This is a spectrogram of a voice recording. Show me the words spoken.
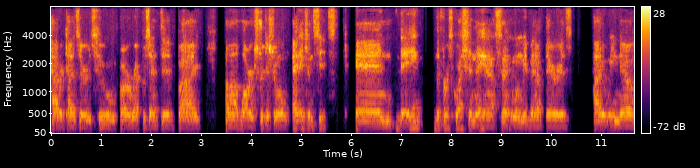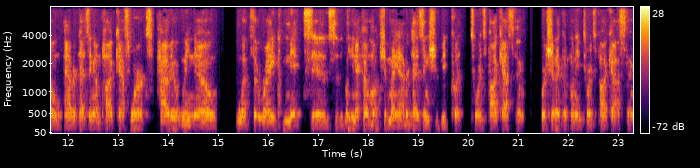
advertisers who are represented by uh, large traditional ad agencies. And they the first question they ask uh, when we've been out there is how do we know advertising on podcasts works? How do we know what the right mix is? You know, how much of my advertising should be put towards podcasting or should I put money towards podcasting?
